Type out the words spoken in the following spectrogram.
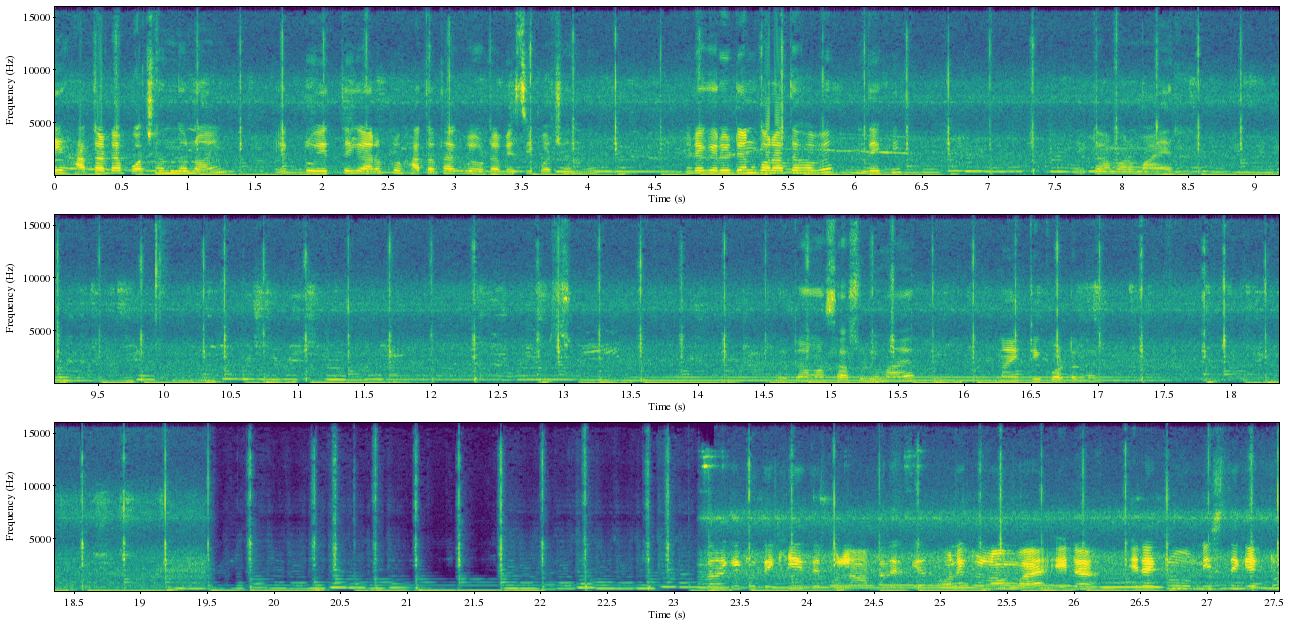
এই হাতাটা পছন্দ নয়। একটু এর থেকে আর একটু হাতা থাকবে, ওটা বেশি পছন্দ। এটাকে রিটার্ন করাতে হবে, দেখি। এটা আমার মায়ের। এটা আমার শাশুড়ি মায়ের নাইটি কটনের। এটা এটা একটু নিচ থেকে একটু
